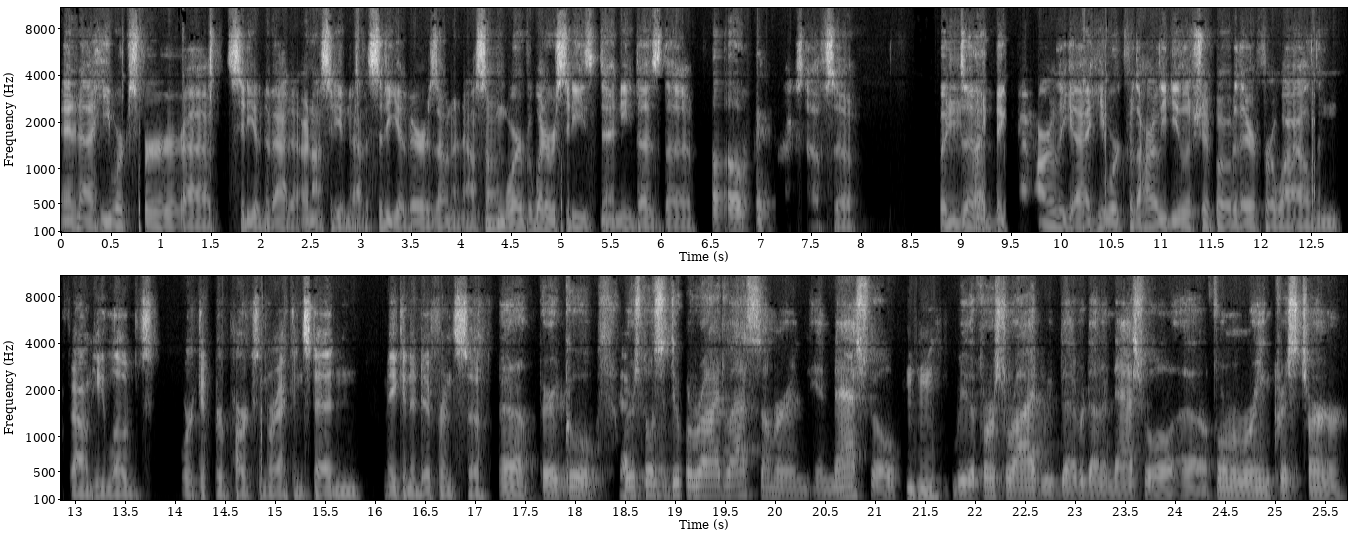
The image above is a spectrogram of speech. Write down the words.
and uh, he works for uh, City of Nevada, or not City of Nevada, City of Arizona now. Somewhere, whatever city he's in, he does the Oh, okay. stuff. So, but he's a big time Harley guy. He worked for the Harley dealership over there for a while, and found he loved working for Parks and Rec instead, and making a difference. So, Yeah, very cool. Yeah. We were supposed to do a ride last summer in, in Nashville. mhm. It'll be the first ride we've ever done in Nashville. Uh, former Marine Chris Turner,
